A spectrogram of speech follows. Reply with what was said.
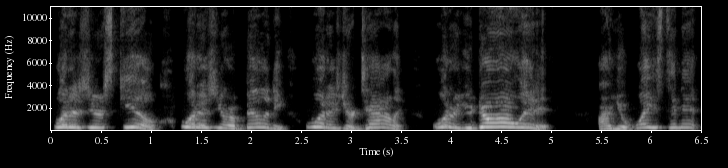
What is your skill? What is your ability? What is your talent? What are you doing with it? Are you wasting it?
